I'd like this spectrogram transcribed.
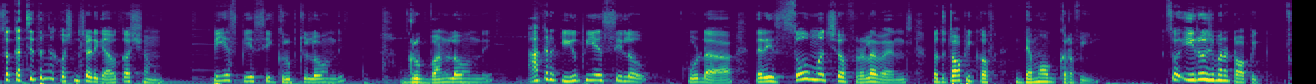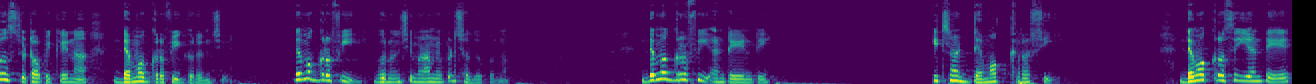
సో ఖచ్చితంగా క్వశ్చన్స్ అడిగే అవకాశం టీఎస్పిఎస్సి గ్రూప్ టూలో ఉంది గ్రూప్ వన్లో ఉంది ఆఖరికి యూపీఎస్సిలో కూడా there is so much of relevance for the topic of demography so ఈరోజు మన టాపిక్ ఫస్ట్ టాపిక్ అయిన డెమోగ్రఫీ గురించి. డెమోగ్రఫీ గురించి మనం ఇప్పుడు చదువుకుందాం. డెమోగ్రఫీ అంటే ఏంటి? ఇట్స్ నాట్ డెమోక్రసీ డెమోక్రసీ అంటే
